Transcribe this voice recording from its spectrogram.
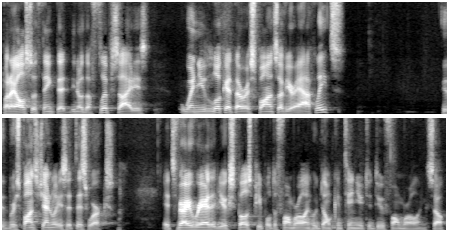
But I also think that, you know, the flip side is when you look at the response of your athletes, the response generally is that this works. It's very rare that you expose people to foam rolling who don't continue to do foam rolling. So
